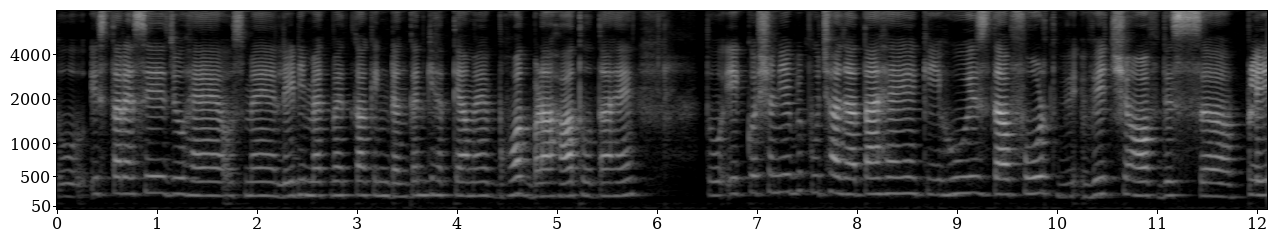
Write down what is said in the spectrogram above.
तो इस तरह से जो है, उसमें लेडी मैकबेथ का किंग डंकन की हत्या में बहुत बड़ा हाथ होता है। तो एक क्वेश्चन ये भी पूछा जाता है कि who is the fourth witch of this play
